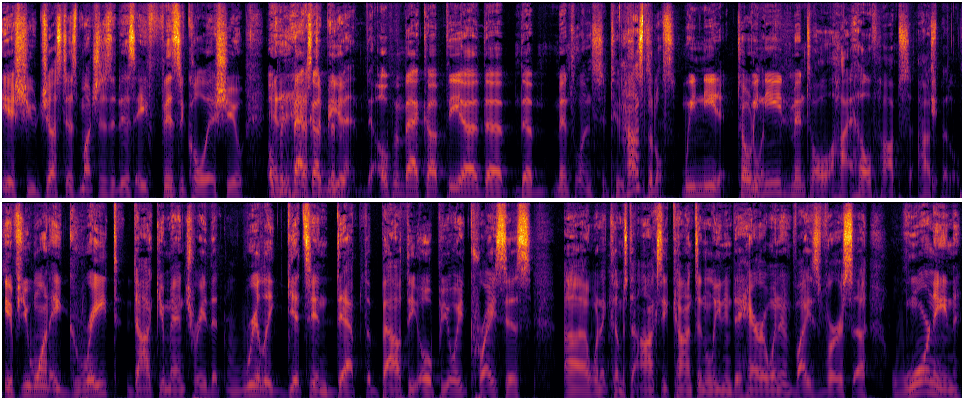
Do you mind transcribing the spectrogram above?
issue just as much as it is a physical issue. and Open it back has to up be the, a- open back up the uh, the the mental institutions. Hospitals. We need it. Totally. We need mental health hops, hospitals. if you want a great documentary that really gets in depth about the opioid crisis uh, when it comes to OxyContin leading to heroin and vice versa, warning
